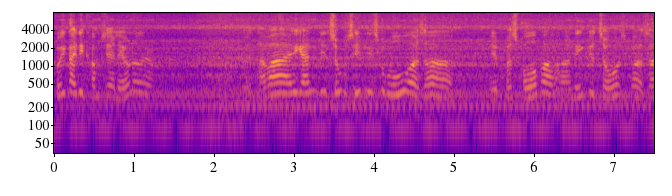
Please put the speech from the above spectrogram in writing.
kunne ikke rigtig komme til at lave noget. Jo. Men der var ikke andet de to sild, de skulle bruge, og så et par skrubber og en enkelt torsk, og så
